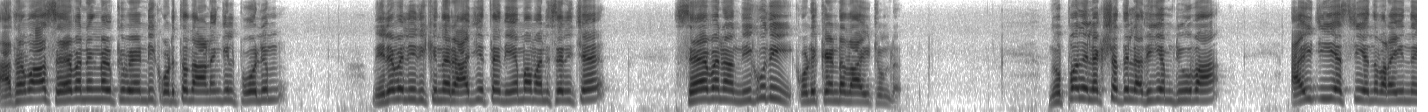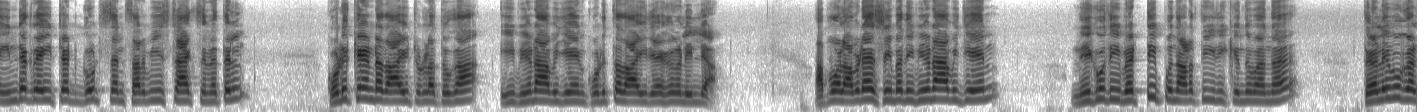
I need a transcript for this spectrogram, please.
അഥവാ സേവനങ്ങൾക്ക് വേണ്ടി കൊടുത്തതാണെങ്കിൽ പോലും നിലവിലിരിക്കുന്ന രാജ്യത്തെ നിയമമനുസരിച്ച് സേവന നികുതി കൊടുക്കേണ്ടതായിട്ടുണ്ട്. മുപ്പത് ലക്ഷത്തിലധികം രൂപ ഐ ജി എസ് ടി എന്ന് പറയുന്ന integrated goods and service tax ഇനത്തിൽ കൊടുക്കേണ്ടതായിട്ടുള്ള തുക ഈ വീണാ വിജയൻ കൊടുത്തതായി രേഖകളില്ല. അപ്പോൾ അവിടെ ശ്രീമതി വീണ വിജയൻ നികുതി വെട്ടിപ്പ് നടത്തിയിരിക്കുന്നുവെന്ന് തെളിവുകൾ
